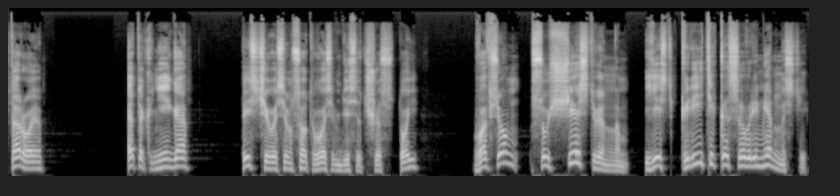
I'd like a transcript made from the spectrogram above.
Второе. Эта книга 1886 во всем существенном есть критика современности,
